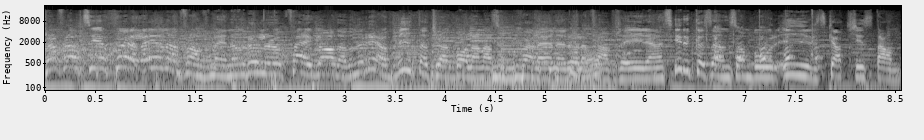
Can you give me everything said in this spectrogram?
Framförallt ser jag sjölejonen framför mig när de rullar upp färgglada. De är rödvita tror jag bollarna som sjölejonen rullar framför sig i den här cirkusen som bor i skattkistan.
